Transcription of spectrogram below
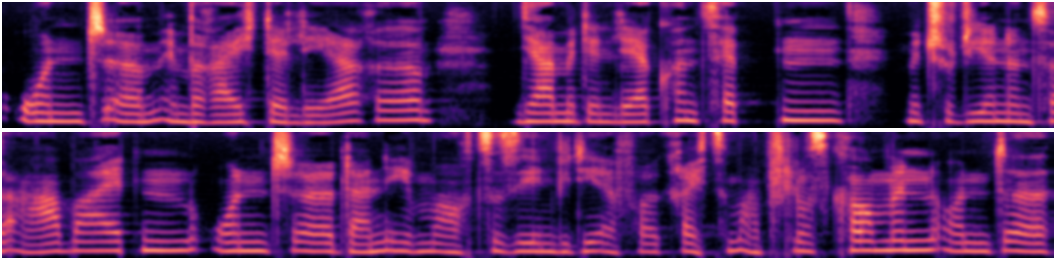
und ähm, im Bereich der Lehre ja mit den Lehrkonzepten mit Studierenden zu arbeiten und äh, dann eben auch zu sehen, wie die erfolgreich zum Abschluss kommen und äh,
